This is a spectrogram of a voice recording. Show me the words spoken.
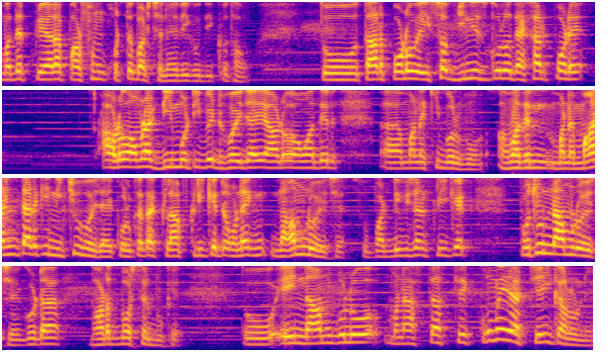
আমাদের প্লেয়াররা পারফর্ম করতে পারছে না এদিক ওদিক কোথাও। তো তারপরেও এইসব জিনিসগুলো দেখার পরে আরও আমরা ডিমোটিভেট হয়ে যাই আরও আমাদের মানে কি বলব, আমাদের মানে মানটা আর কি নিচু হয়ে যায়। কলকাতা ক্লাব ক্রিকেটে অনেক নাম রয়েছে সুপার ডিভিশন ক্রিকেট প্রচুর নাম রয়েছে গোটা ভারতবর্ষের বুকে। তো এই নামগুলো মানে আস্তে আস্তে কমে যাচ্ছে এই কারণে।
